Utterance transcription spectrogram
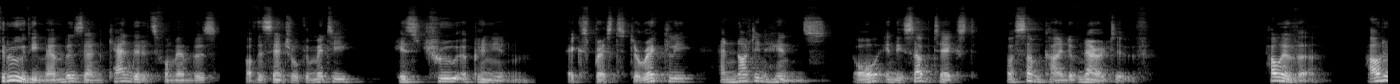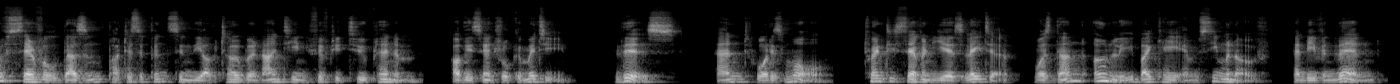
through the members and candidates for members of the Central Committee, his true opinion, expressed directly and not in hints or in the subtext of some kind of narrative. However, out of several dozen participants in the October 1952 plenum of the Central Committee, this, and what is more, 27 years later, was done only by K.M. Simonov, and even then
